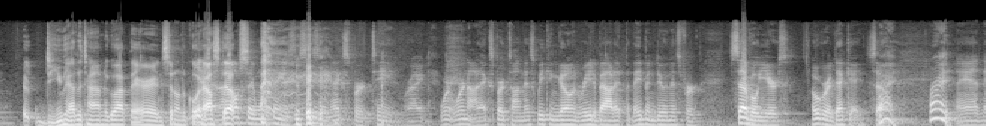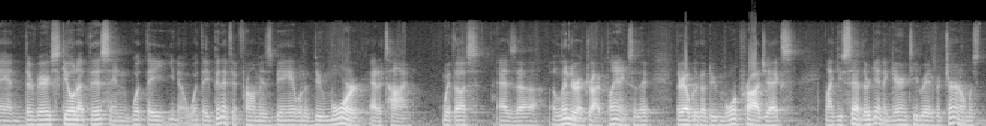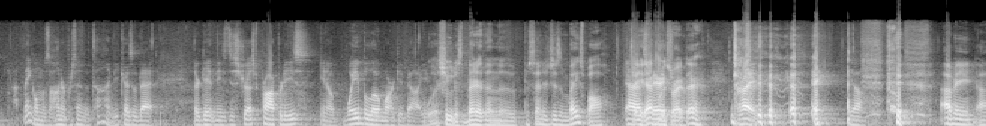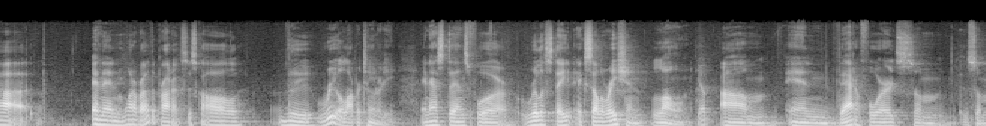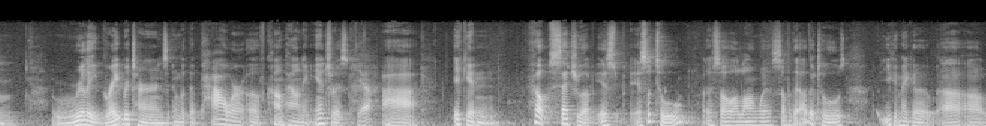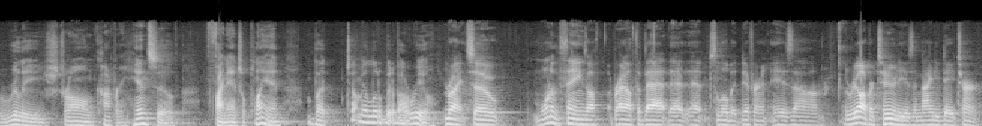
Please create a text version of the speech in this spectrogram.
Do you have the time to go out there and sit on the Yeah, courthouse and I'll say one thing is this is an expert team, right? We're, we're not experts on this. We can go and read about it, but they've been doing this for several years, over a decade. So. Right, right. and and they're very skilled at this and what they you know what they benefit from is being able to do more at a time with us as a, a lender at drive planning so they they're able to go do more projects like you said they're getting a guaranteed rate of return almost i think almost 100% of the time because of that they're getting these distressed properties you know way below market value Well, shoot, it's better than the percentages in baseball. Tell you that much right there. right yeah I mean, uh, and then one of our other products is called the Real Opportunity, and that stands for Real Estate Acceleration Loan. Yep. Um, and that affords some some really great returns, and with the power of compounding interest, Yeah. uh, it can help set you up. It's, it's a tool, so along with some of the other tools, you can make a, a, a really strong, comprehensive financial plan. But tell me a little bit about Real. Right. So one of the things off right off the bat that, that's a little bit different is um, the real opportunity is a 90 day term,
